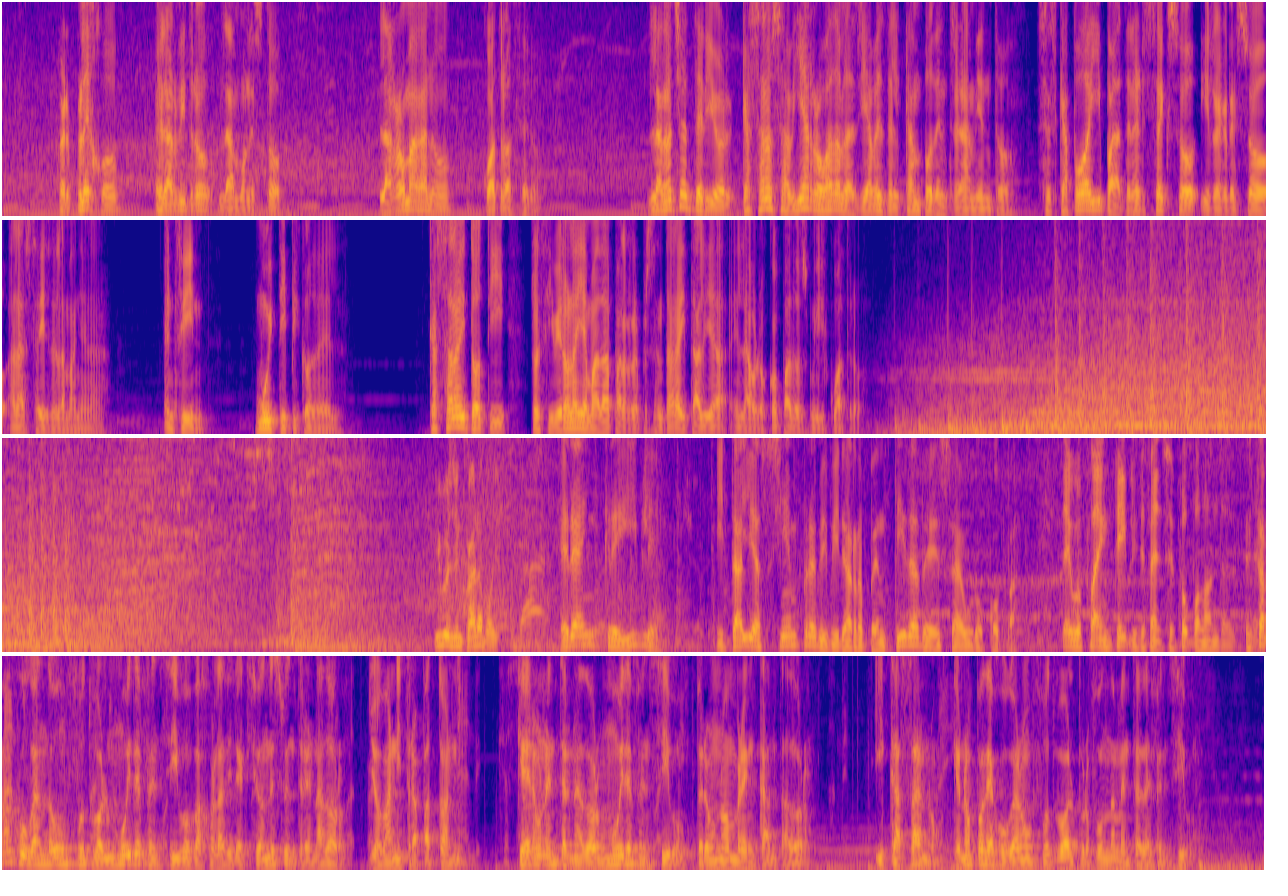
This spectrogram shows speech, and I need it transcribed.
Perplejo, el árbitro le amonestó. La Roma ganó 4 a 0. La noche anterior, Casano se había robado las llaves del campo de entrenamiento. Se escapó allí para tener sexo y regresó a las 6 de la mañana. En fin, muy típico de él. Casano y Totti recibieron la llamada para representar a Italia en la Eurocopa 2004. Era increíble. Italia siempre vivirá arrepentida de esa Eurocopa. They were playing deeply defensive football under. Estaban jugando un fútbol muy defensivo bajo la dirección de su entrenador, Giovanni Trapattoni, que era un entrenador muy defensivo, pero un hombre encantador. Y Casano, que no podía jugar un fútbol profundamente defensivo.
